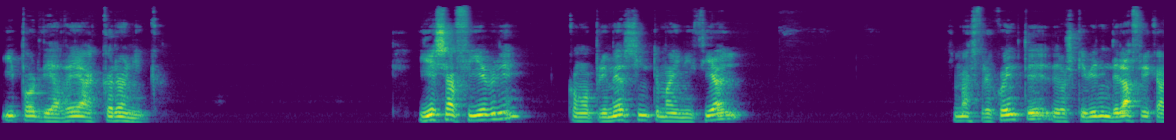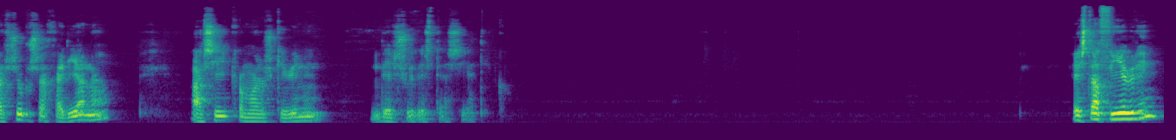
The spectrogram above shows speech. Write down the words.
y por diarrea crónica. Y esa fiebre, como primer síntoma inicial, es más frecuente de los que vienen del África subsahariana, así como los que vienen del sudeste asiático. Esta fiebre,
